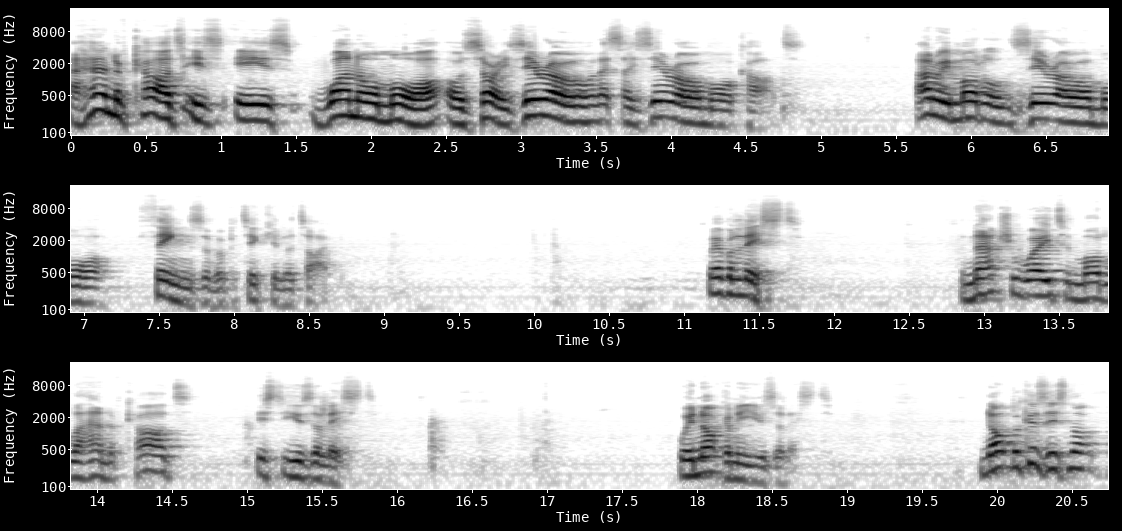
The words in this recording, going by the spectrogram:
a hand of cards is, is one or more, or sorry, zero, or let's say zero or more cards. How do we model zero or more things of a particular type? We have a list. The natural way to model a hand of cards is to use a list. We're not going to use a list. Not because it's not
